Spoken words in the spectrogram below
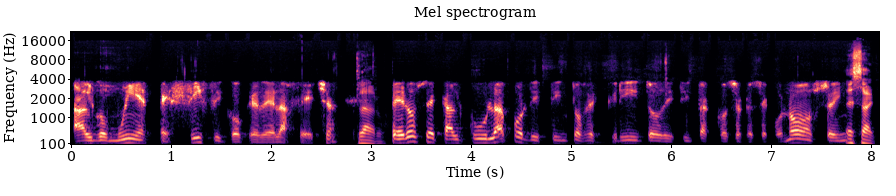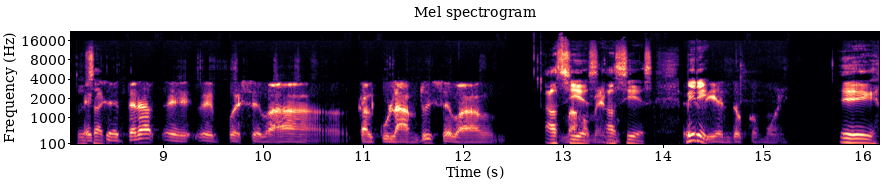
algo muy específico que dé la fecha, claro. pero se calcula por distintos escritos, distintas cosas que se conocen, exacto, etcétera, eh, eh, pues se va calculando y se va así es, así es. Mire, viendo cómo es. Eh,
